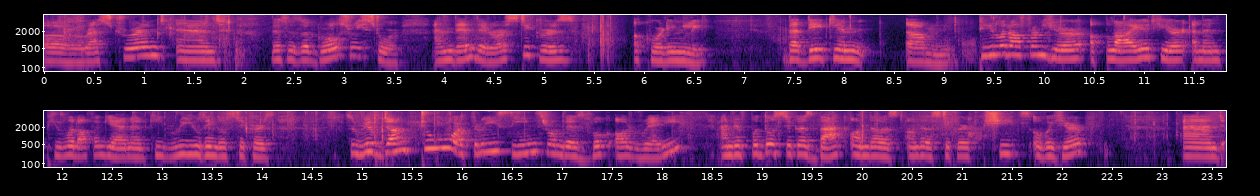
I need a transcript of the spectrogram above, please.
a restaurant. And this is a grocery store. And then there are stickers accordingly that they can um, peel it off from here, apply it here, and then peel it off again and keep reusing those stickers so we've done two or three scenes from this book already and we've put those stickers back on the on the sticker sheets over here. And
